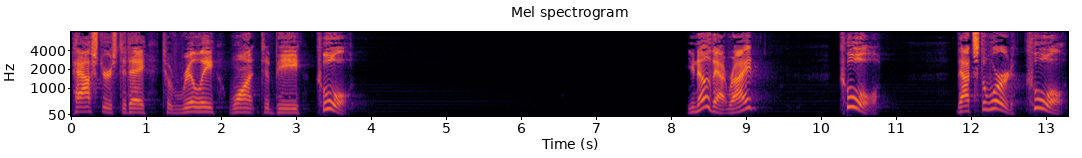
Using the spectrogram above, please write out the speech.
pastors today to really want to be cool. You know that, right? Cool. That's the word, cool.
